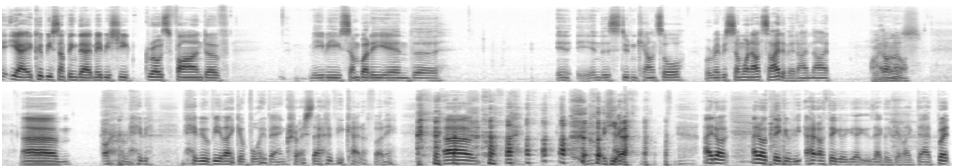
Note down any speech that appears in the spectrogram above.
i- yeah, it could be something that maybe she grows fond of, maybe somebody in the, in in the student council, or maybe someone outside of it. I'm not, Who I don't know. Yeah. um, or maybe maybe it would be like a boy band crush. That would be kind of funny. Um, yeah. I don't I don't think it would be, I don't think it would exactly get like that. But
